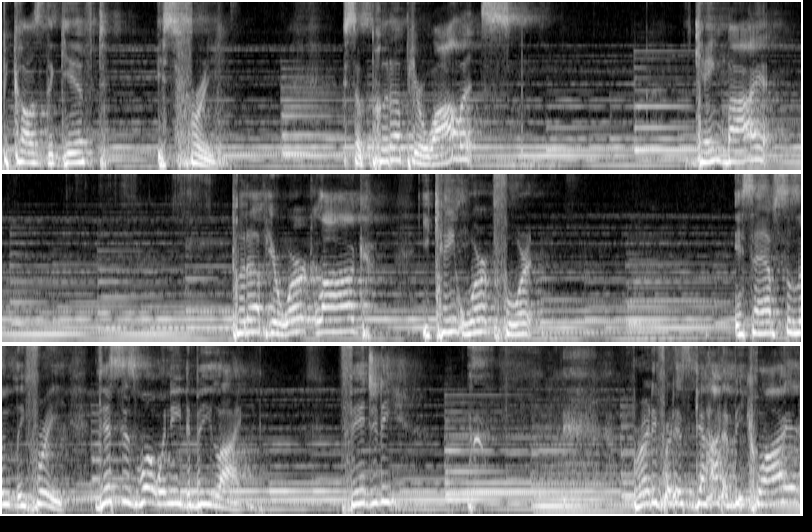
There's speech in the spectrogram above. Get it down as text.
Because the gift is free. So put up your wallets. You can't buy it. Put up your work log you can't work for it. It's absolutely free. This is what we need to be like fidgety, ready for this guy to be quiet,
